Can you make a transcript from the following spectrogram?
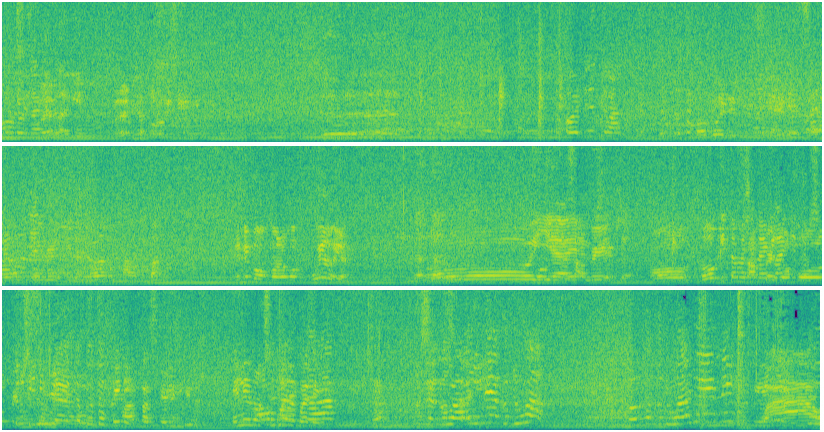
Oh, udah naik lagi. Sebenarnya bisa turun di sini. Oh, dia transit. Oh gue di Ada Ini mau kalau mau kuil ya? Oh iya, iya. sampai bisa, bisa. oh Oh kita masih naik lagi terus, terus ini udah ketutup ini. atas kayaknya. Ini maksudnya apa nih? Yang kedua ini yang kedua. Yang keduanya ini. Wow.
